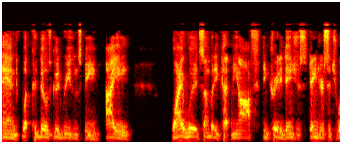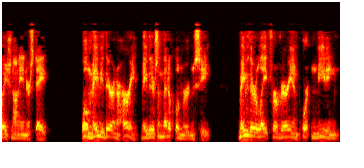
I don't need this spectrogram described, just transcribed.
And what could those good reasons be? I.e., why would somebody cut me off and create a dangerous, dangerous situation on the interstate? Well, maybe they're in a hurry. Maybe there's a medical emergency. Maybe they're late for a very important meeting.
